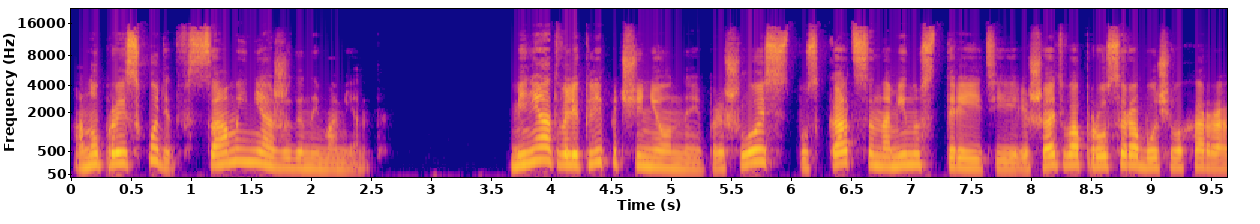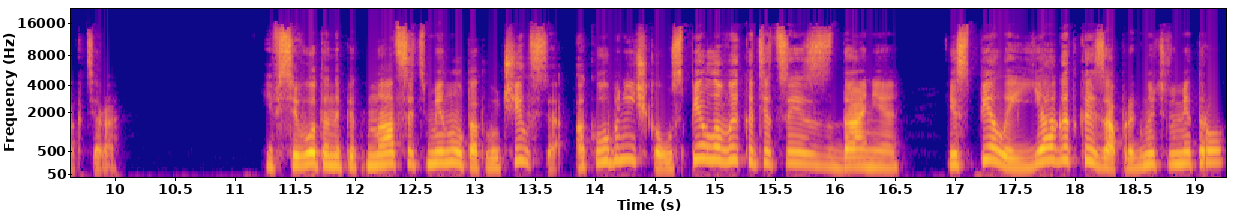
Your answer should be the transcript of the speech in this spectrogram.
Оно происходит в самый неожиданный момент. Меня отвлекли подчиненные, пришлось спускаться на минус третий и решать вопросы рабочего характера. И всего-то на 15 минут отлучился, а клубничка успела выкатиться из здания и спелой ягодкой запрыгнуть в метро.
